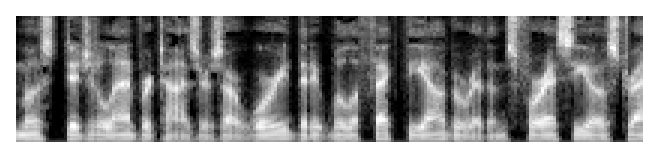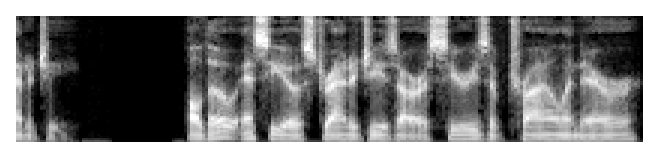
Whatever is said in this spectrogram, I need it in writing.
most digital advertisers are worried that it will affect the algorithms for SEO strategy. Although SEO strategies are a series of trial and error,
